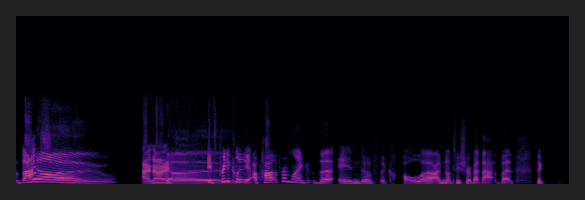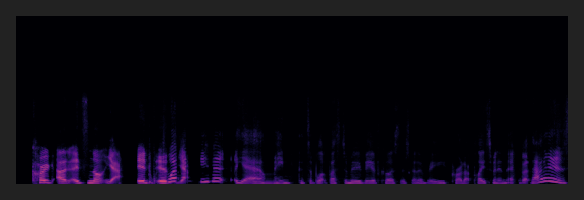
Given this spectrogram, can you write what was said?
But no. I know. No. It's pretty clear. Apart from like the end of the cola, I'm not too sure about that. But the Coke, uh, it's not. Yeah. It. it yeah. Even yeah, I mean it's a blockbuster movie. Of course, there's going to be product placement in there, but that is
